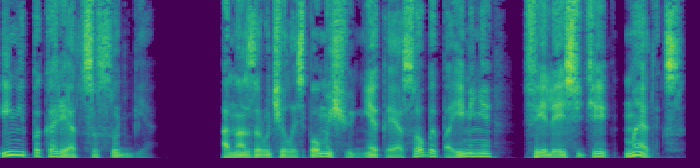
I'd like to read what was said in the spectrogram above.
и не покоряться судьбе. Она заручилась помощью некой особы по имени Фелесити Медекс.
